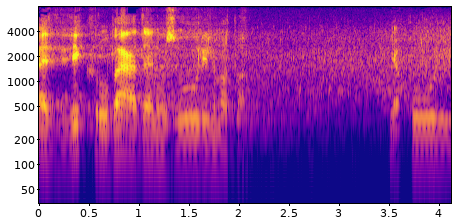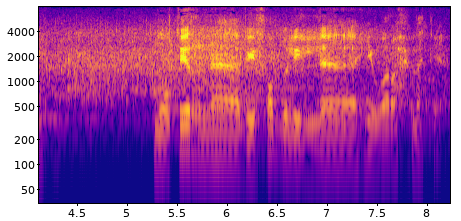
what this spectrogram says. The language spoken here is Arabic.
الذكر بعد نزول المطر. يقول مطرنا بفضل الله ورحمته.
